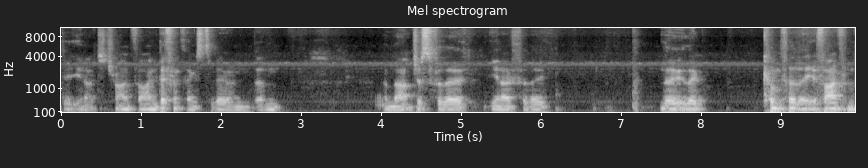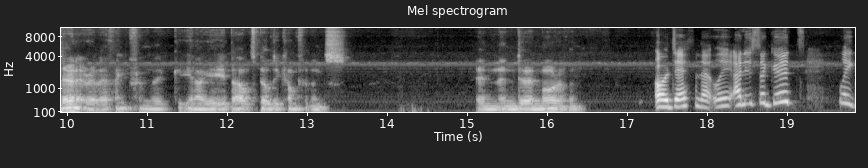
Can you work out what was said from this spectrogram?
do, you know to try and find different things to do, and and and not just for the you know for the the the comfort that you find from doing it. Really, I think from the you know your belts build your confidence in in doing more of them. Oh, definitely, and it's a good like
